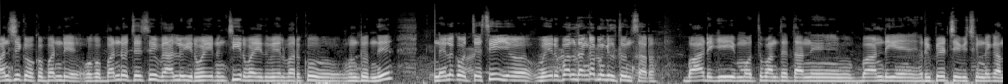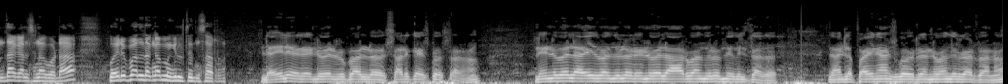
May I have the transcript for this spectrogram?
మనిషికి ఒక బండి ఒక బండి వచ్చేసి వాల్యూ ఇరవై నుంచి ఇరవై ఐదు వేల వరకు ఉంటుంది. నెలకు వచ్చేసి వెయ్యి రూపాయల దాకా మిగులుతుంది సార్. బాడీకి మొత్తం అంతే దాన్ని బండి రిపేర్ చేయించుకునే అంతా కలిసినా కూడా వెయ్యి రూపాయల దాకా మిగులుతుంది సార్. డైలీ రెండు వేల రూపాయలు సరుకు వేసుకొస్తాను. రెండు వేల ఐదు వందలు రెండు వేల ఆరు వందలు మిగులుతుంది దాంట్లో ఫైనాన్స్ ఒక రెండు వందలు కడతాను.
